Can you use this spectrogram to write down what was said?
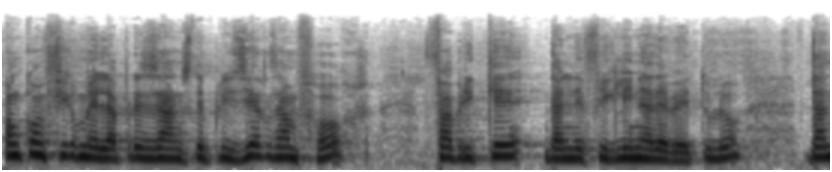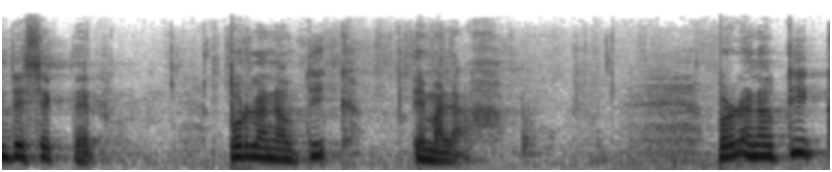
ont confirmé la présence de plusieurs amphores fabriqués dans les figlines de Bétulo dans des secteurs, pour la nautique et Malar. Pour la nautique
